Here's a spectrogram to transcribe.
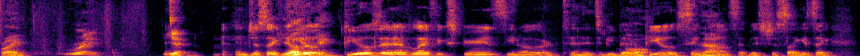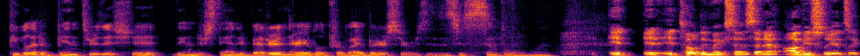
right? Right. Yeah. And just like The other thing. POs that have life experience, you know, are tended to be better Oh, POs. Same yeah. concept. It's just like it's like people that have been through this shit, they understand it better and they're able to provide better services. It's just simple. It, it it totally makes sense, and obviously it's a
